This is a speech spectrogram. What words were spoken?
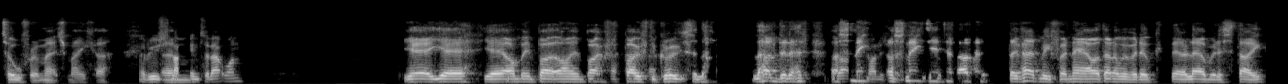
tool for a matchmaker. Have you snuck um, into that one? Yeah, yeah, yeah. I'm in both. I'm in both both the groups in London. I, I sneaked. I sneaked into London. They've had me for now. I don't know whether they'll, they'll allow me to stay.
